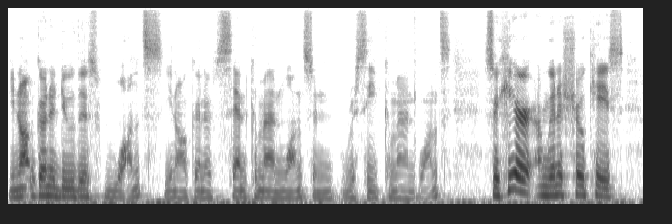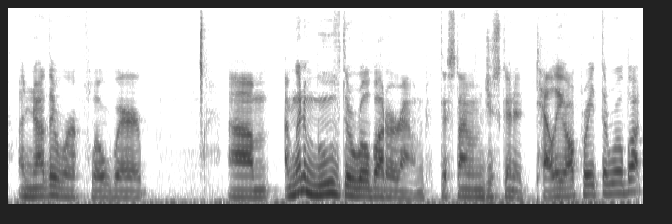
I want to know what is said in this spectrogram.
You're not going to do this once. You're not going to send command once and receive command once. So here, I'm going to showcase another workflow where um, I'm going to move the robot around. This time, I'm just going to teleoperate the robot.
